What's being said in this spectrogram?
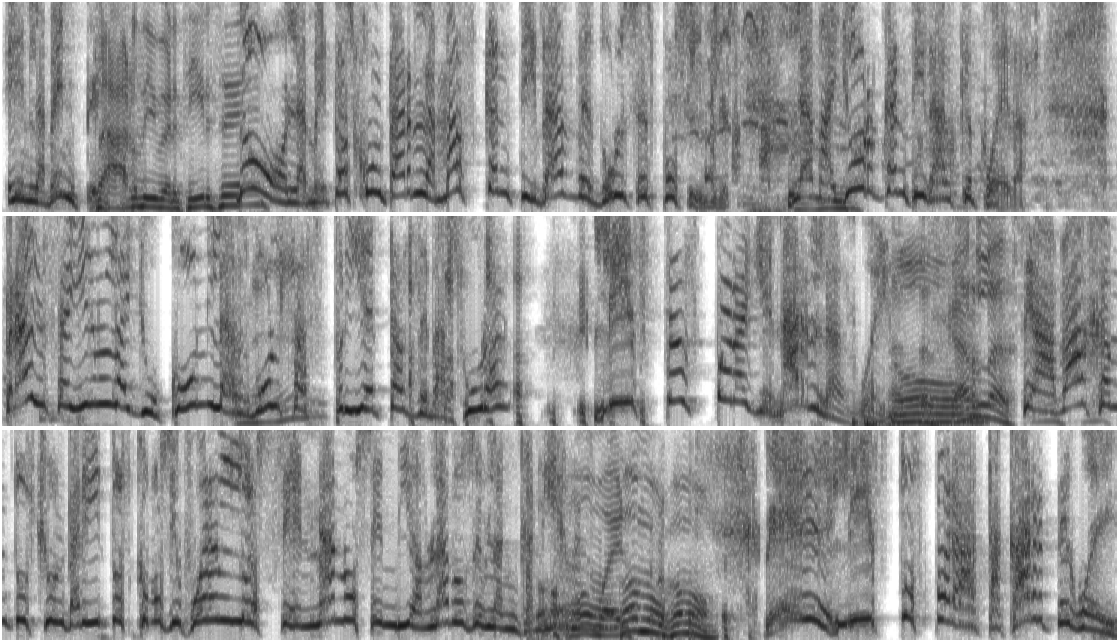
en la mente. Claro, divertirse. No, la meta es juntar la más cantidad de dulces posibles, la mayor cantidad que puedas. Traes ahí en la Yukon las bolsas prietas de basura listas para llenarlas, güey. Atascarlas. Se abajan tus chuntaritos como si fueran los enanos endiablados de Blancanieves. ¿Cómo, güey. ¿Cómo, cómo? Eh, listos para atacarte, güey.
